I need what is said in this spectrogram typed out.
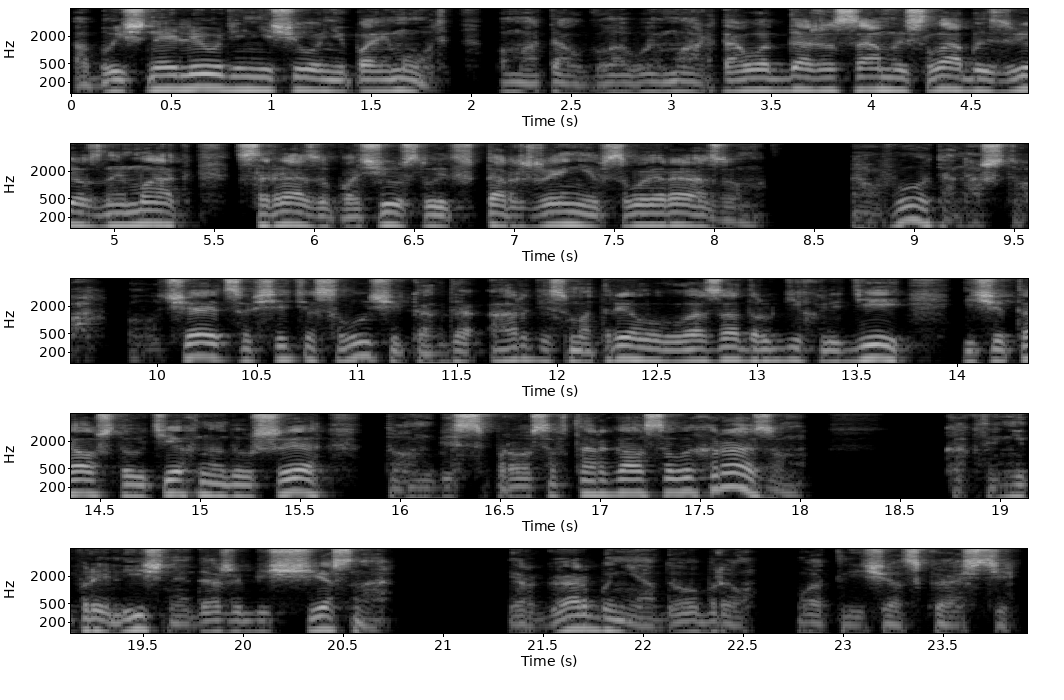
Обычные люди ничего не поймут», — помотал головой Март. «А вот даже самый слабый звездный маг сразу почувствует вторжение в свой разум». Вот оно что. Получается, все те случаи, когда Арди смотрел в глаза других людей и читал, что у тех на душе, то он без спроса вторгался в их разум. Как-то неприлично и даже бесчестно. Иргар бы не одобрил, в отличие от Скасти.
